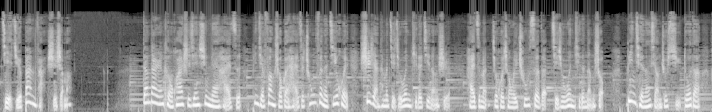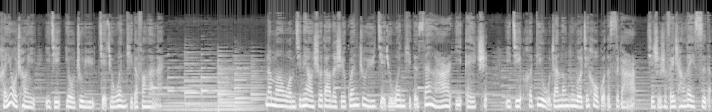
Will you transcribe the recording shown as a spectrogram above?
解决办法是什么。当大人肯花时间训练孩子，并且放手给孩子充分的机会施展他们解决问题的技能时，孩子们就会成为出色的解决问题的能手，并且能想出许多的很有创意以及有助于解决问题的方案来。那么，我们今天要说到的是关注于解决问题的三 R 一 H，以及和第五章当中逻辑后果的四个 R，其实是非常类似的。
